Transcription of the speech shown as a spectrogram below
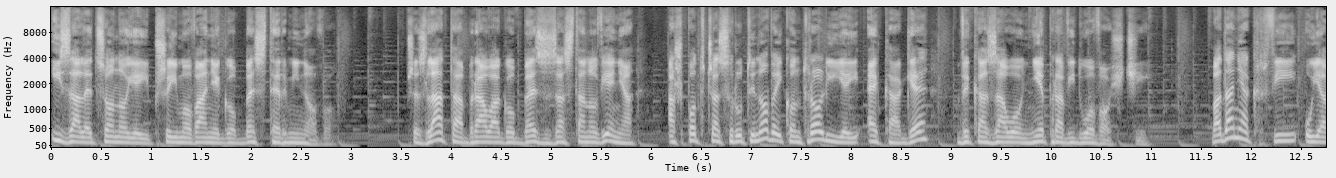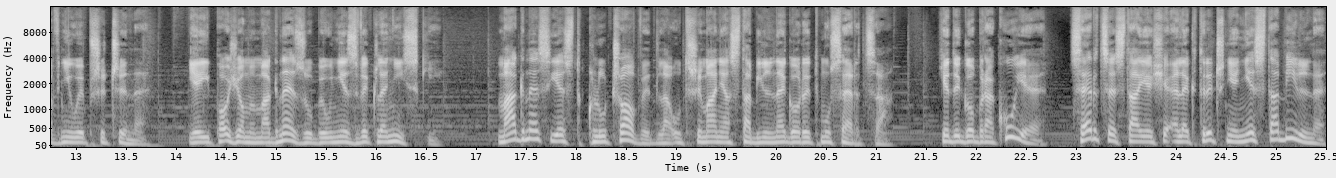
i zalecono jej przyjmowanie go bezterminowo. Przez lata brała go bez zastanowienia, aż podczas rutynowej kontroli jej EKG wykazało nieprawidłowości. Badania krwi ujawniły przyczynę. Jej poziom magnezu był niezwykle niski. Magnez jest kluczowy dla utrzymania stabilnego rytmu serca. Kiedy go brakuje, serce staje się elektrycznie niestabilne,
